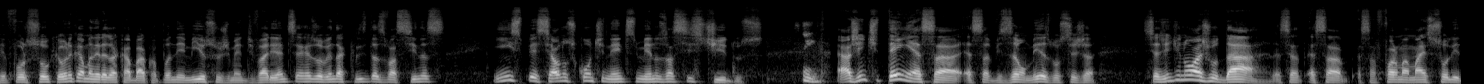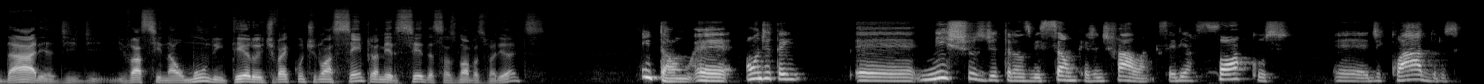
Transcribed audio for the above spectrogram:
reforçou que a única maneira de acabar com a pandemia e o surgimento de variantes é resolvendo a crise das vacinas, em especial nos continentes menos assistidos. Sim. A gente tem essa, essa visão mesmo, ou seja, se a gente não ajudar essa, essa, essa forma mais solidária de, de, de vacinar o mundo inteiro, a gente vai continuar sempre à mercê dessas novas variantes? Então, é, onde tem é, nichos de transmissão, que a gente fala, que seria focos é, de quadros,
